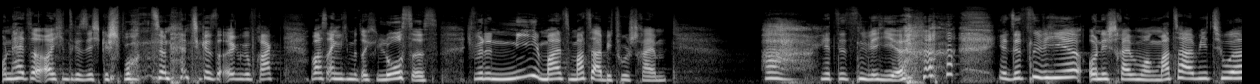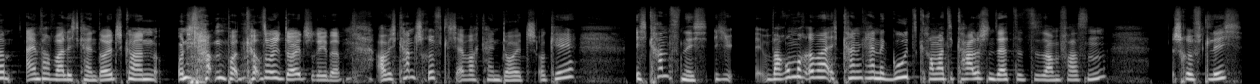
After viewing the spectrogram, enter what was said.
Und hätte euch ins Gesicht gespuckt und hätte gefragt, was eigentlich mit euch los ist. Ich würde niemals Mathe-Abitur schreiben. Ah, jetzt sitzen wir hier. Jetzt sitzen wir hier und ich schreibe morgen Mathe-Abitur, einfach weil ich kein Deutsch kann und ich habe einen Podcast, wo ich Deutsch rede. Aber ich kann schriftlich einfach kein Deutsch, okay? Ich kann es nicht. Ich, warum auch immer, ich kann keine gut grammatikalischen Sätze zusammenfassen, schriftlich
